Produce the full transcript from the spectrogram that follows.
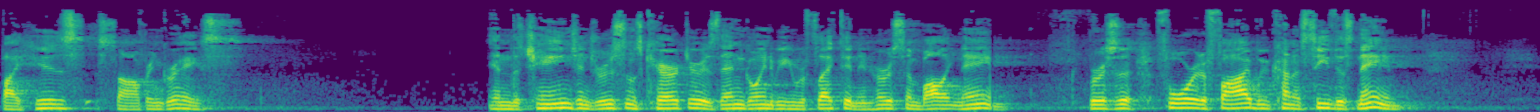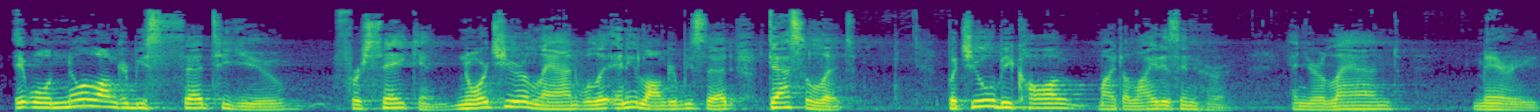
by His sovereign grace. And the change in Jerusalem's character is then going to be reflected in her symbolic name. Verses 4 to 5, we kind of see this name. It will no longer be said to you, forsaken, nor to your land will it any longer be said, desolate. But you will be called, My delight is in her, and your land married,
